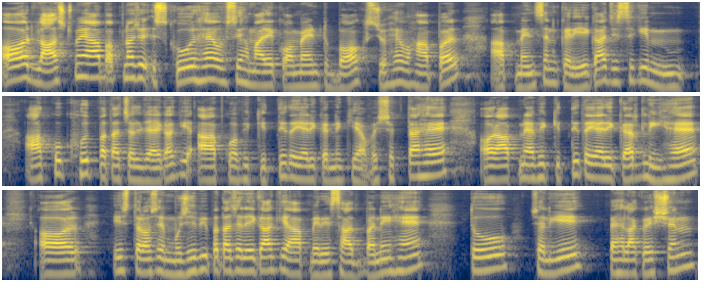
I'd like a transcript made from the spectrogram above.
और लास्ट में आप अपना जो स्कोर है, उसे हमारे कमेंट बॉक्स जो है, वहाँ पर आप मेंशन करिएगा, जिससे कि आपको खुद पता चल जाएगा कि आपको अभी कितनी तैयारी करने की आवश्यकता है और आपने अभी कितनी तैयारी कर ली है और इस तरह से मुझे भी पता चलेगा कि आप मेरे साथ बने हैं। तो चलिए, पहला क्वेश्चन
